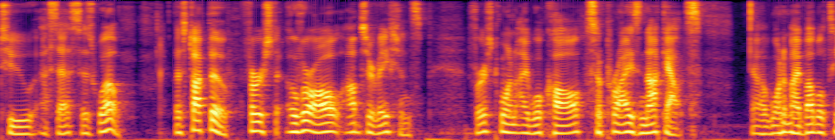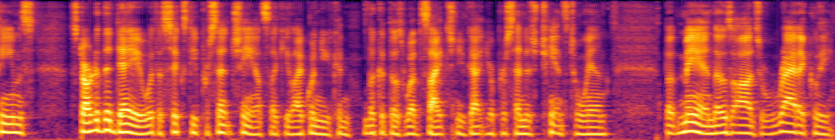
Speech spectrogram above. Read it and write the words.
to assess as well. Let's talk though. First, overall observations. First one I will call surprise knockouts. Uh, one of my bubble teams started the day with a 60% chance, like you like when you can look at those websites and you've got your percentage chance to win. But man, those odds radically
